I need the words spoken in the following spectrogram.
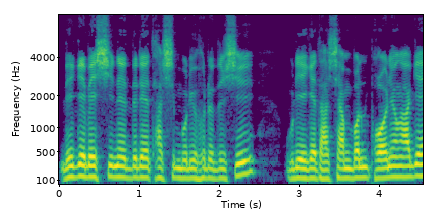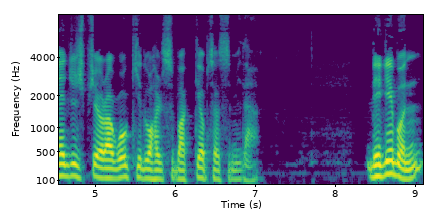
네개의 시내들의 다시 물이 흐르듯이 우리에게 다시 한번 번영하게 해주십시오라고 기도할 수밖에 없었습니다. 네겝은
